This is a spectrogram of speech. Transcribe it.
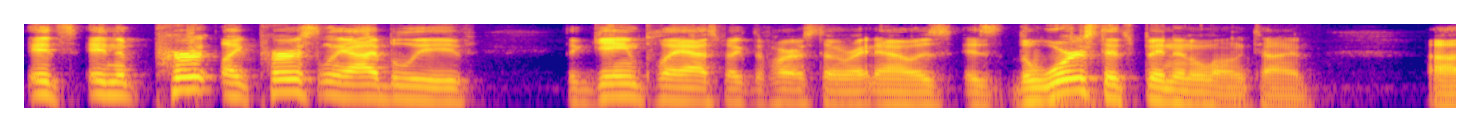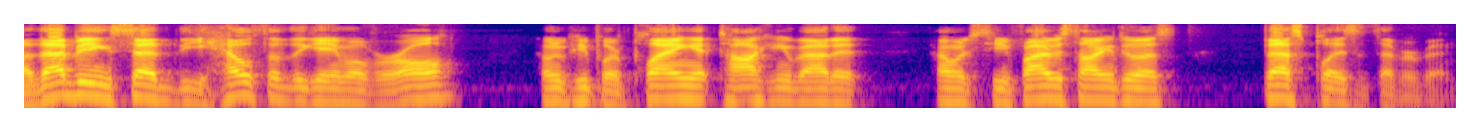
it's in the per like personally, I believe the gameplay aspect of Hearthstone right now is is the worst it's been in a long time. Uh, that being said, the health of the game overall, how many people are playing it, talking about it, how much Team Five is talking to us, best place it's ever been.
